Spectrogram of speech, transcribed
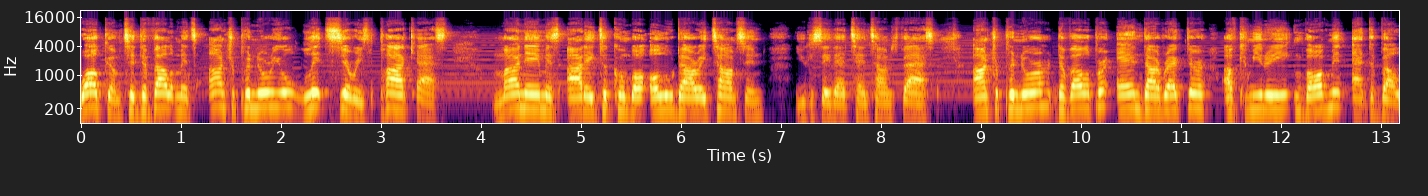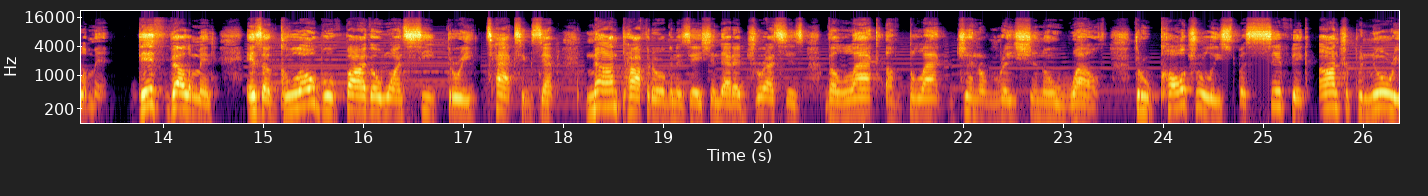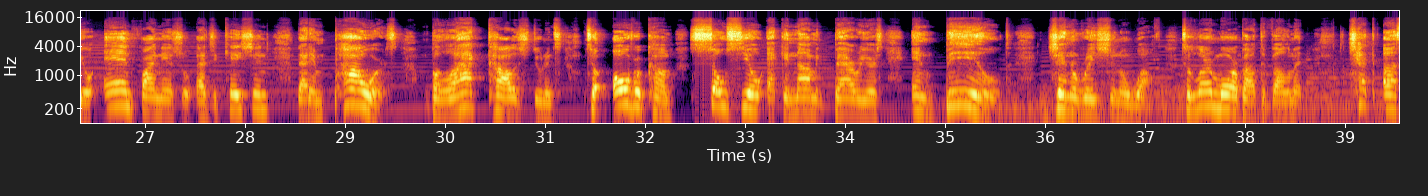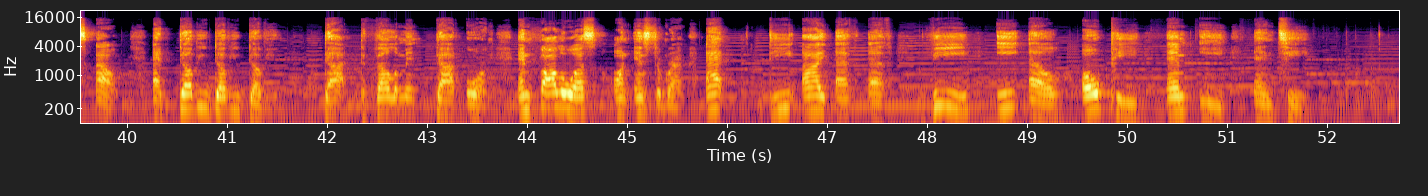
Welcome to Diffvelopment's Entrepreneurial Lit Series podcast. My name is Ade Takumba Oludare Thompson. You can say that 10 times fast. Entrepreneur, developer, and director of community involvement at Diffvelopment. Diffvelopment is a global 501c3 tax exempt nonprofit organization that addresses the lack of black generational wealth through culturally specific entrepreneurial and financial education that empowers black college students to overcome socioeconomic barriers and build generational wealth. To learn more about Diffvelopment, check us out at www.diffvelopment.org and follow us on Instagram at D-I-F-F-V-E-L-O-P-M-E-N-T.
